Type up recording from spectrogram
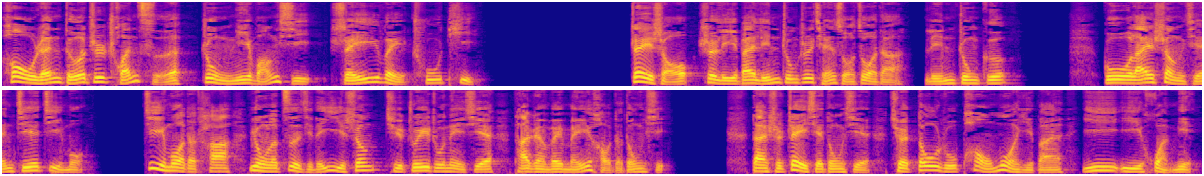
后人得知传此，仲尼亡兮，谁为出涕？这首是李白临终之前所作的临终歌。古来圣贤皆寂寞，寂寞的他用了自己的一生去追逐那些他认为美好的东西，但是这些东西却都如泡沫一般一一幻灭。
